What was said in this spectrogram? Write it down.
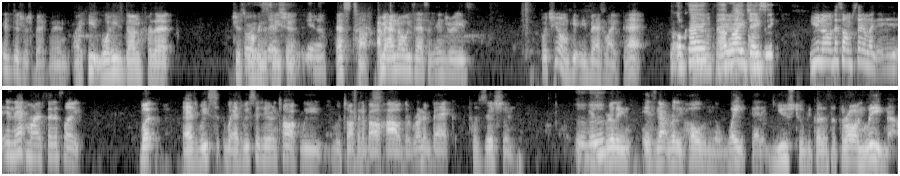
it's disrespect, man. Like he, what he's done for that just organization, Yeah. that's tough. I mean, I know he's had some injuries, but you don't get me back like that. Okay. You know All right, JC. You know, that's what I'm saying. Like in that mindset, it's like, but as we as we sit here and talk, we we're talking about how the running back position is Mhm. really is not really holding the weight that it used to because it's a throwing league now.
